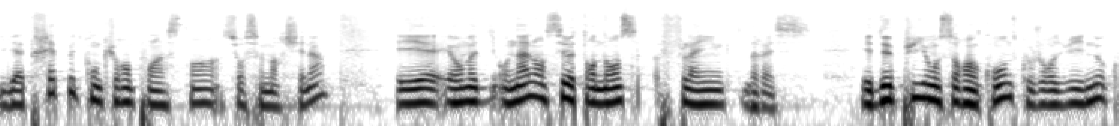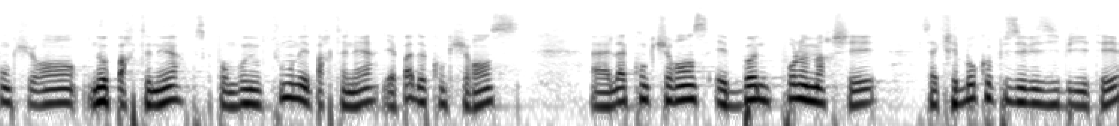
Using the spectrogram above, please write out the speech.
Il y a très peu de concurrents pour l'instant sur ce marché-là. Et, et on, a, on a lancé la tendance Flying Dress. Et depuis, on se rend compte qu'aujourd'hui, nos concurrents, nos partenaires, parce que pour nous, tout le monde est partenaire, il n'y a pas de concurrence. Euh, la concurrence est bonne pour le marché, ça crée beaucoup plus de visibilité.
